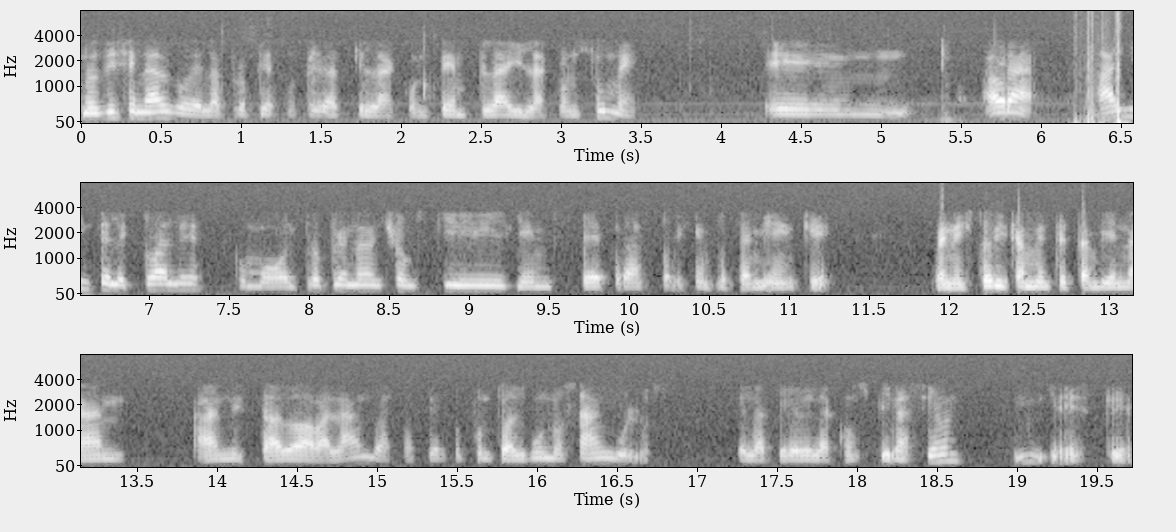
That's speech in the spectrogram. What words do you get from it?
nos dicen algo de la propia sociedad que la contempla y la consume. Eh, ahora, hay intelectuales como el propio Noam Chomsky, James Petras, por ejemplo, también que, bueno, históricamente también han, han estado avalando hasta cierto punto algunos ángulos de la teoría de la conspiración. Este,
